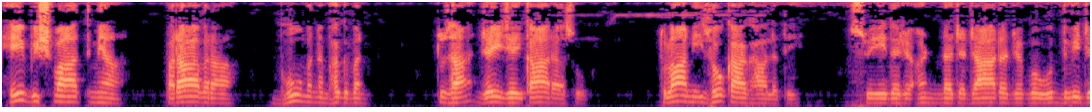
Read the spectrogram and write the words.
हे विश्वात्म्या परावरा भूमन भगवन तुझा जय जयकार असो. तुला मी झोका घालते. स्वेदज अंडज जारज व उद्विज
